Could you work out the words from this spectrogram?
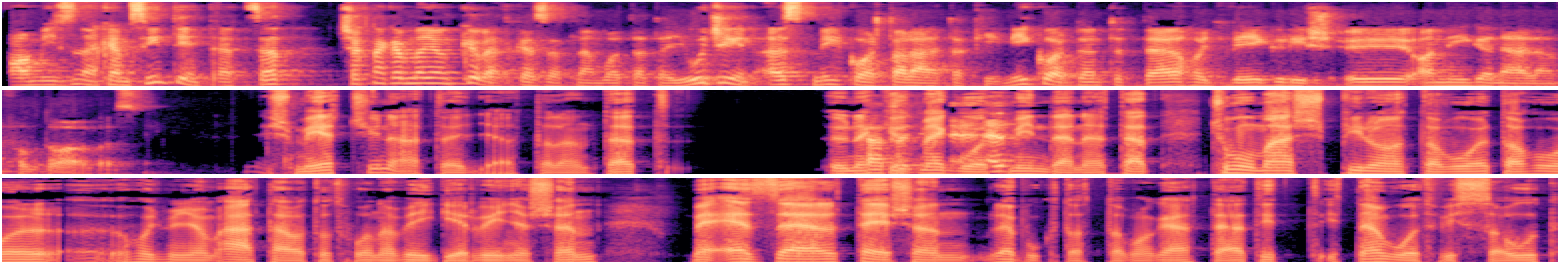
Ami nekem szintén tetszett, csak nekem nagyon következetlen volt. Tehát a Eugene ezt mikor találta ki? Mikor döntött el, hogy végül is ő a Negan ellen fog dolgozni? És miért csinálta egyáltalán? Tehát ő neki Tehát, ott meg volt ez- mindene. Tehát csomó más pillanata volt, ahol, hogy mondjam, átállhatott volna végérvényesen, mert ezzel teljesen lebuktatta magát, tehát itt, itt nem volt visszaút.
